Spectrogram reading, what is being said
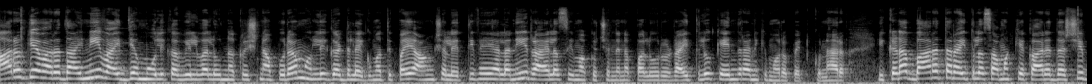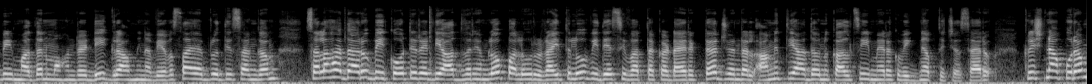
ఆరోగ్య వరదాయిని వైద్య మూలిక విలువలు ఉన్న కృష్ణాపురం ఉల్లిగడ్డల ఎగుమతిపై ఆంక్షలు ఎత్తివేయాలని రాయలసీమకు చెందిన పలువురు రైతులు కేంద్రానికి మొరపెట్టుకున్నారు. ఇక్కడ భారత రైతుల సమాఖ్య కార్యదర్శి బి. మదన్ మోహన్ రెడ్డి గ్రామీణ వ్యవసాయ అభివృద్ధి సంఘం సలహాదారు బి. కోటిరెడ్డి ఆధ్వర్యంలో పలువురు రైతులు విదేశీ వర్తక డైరెక్టర్ జనరల్ అమిత్ యాదవ్ను కలిసి ఈ మేరకు విజ్ఞప్తి చేశారు. కృష్ణాపురం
